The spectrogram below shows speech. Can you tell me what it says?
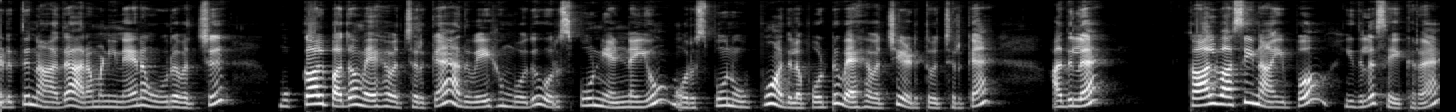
எடுத்து நான் அதை அரை மணி நேரம் ஊற வச்சு முக்கால் பதம் வேக வச்சுருக்கேன். அது வேகும்போது ஒரு ஸ்பூன் எண்ணெயும் ஒரு ஸ்பூன் உப்பும் அதில் போட்டு வேக வச்சு எடுத்து வச்சுருக்கேன். அதில் கால்வாசி நான் இப்போது இதில் சேர்க்குறேன்.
